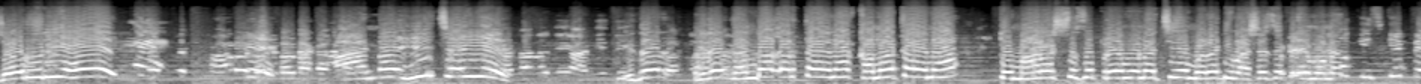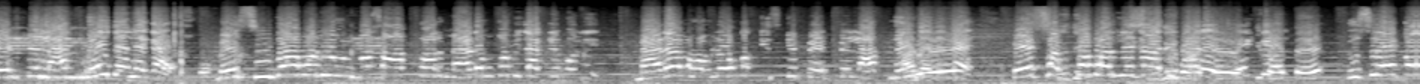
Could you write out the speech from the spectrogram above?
जरूरी है। आना ही चाहिए। इधर इधर धंधा करता है ना कमाता है ना तो महाराष्ट्र से प्रेम होना चाहिए मराठी भाषा से प्रेम होना तो किसके पेट पे लात नहीं देने का है मैं सीधा बोली उनको साफ़ और मैडम को भी जाके बोली। मैडम हम लोगों को किसके पेट पे लात नहीं देने का है पेट सबको भरने का अधिकार है, है एक बात है। दूसरे को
